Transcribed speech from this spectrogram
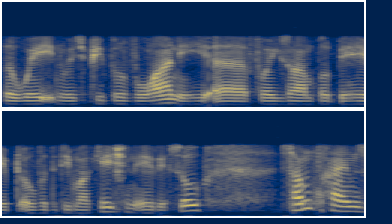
the way in which people of Vuwani, uh, for example, behaved over the demarcation area. So sometimes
